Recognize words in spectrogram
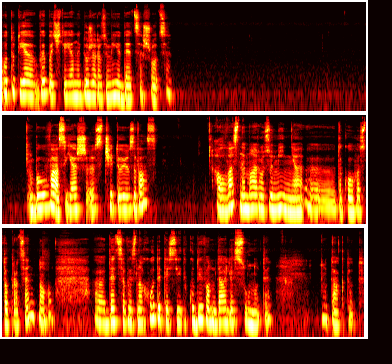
Отут я, вибачте, я не дуже розумію, де це, що це. Бо у вас, я ж е, зчитую з вас, а у вас нема розуміння е, такого стопроцентного, е, де це ви знаходитесь і куди вам далі сунути. Отак тут.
